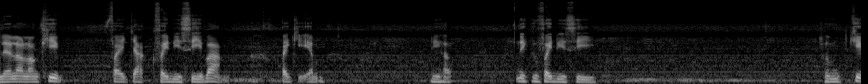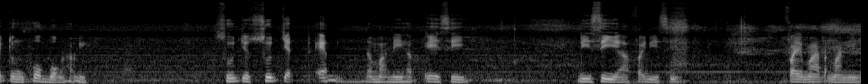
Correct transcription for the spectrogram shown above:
แล้วเราลองคีบไฟจากไฟ DC บ้าง ไปกี่ M นี่ครับ นี่คือไฟ DC ผมคีบตรงขั้วบวกนะครับนี่ 0.07 M ประมาณนี้ครับ AC DC อะไฟ DC ไฟมาประมาณนี้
